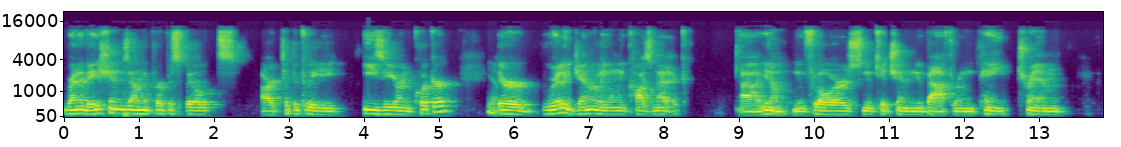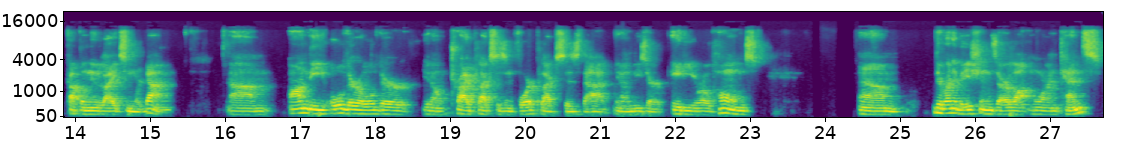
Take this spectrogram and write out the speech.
renovations on the purpose built are typically easier and quicker yep. they're really generally only cosmetic uh, you know, new floors, new kitchen, new bathroom, paint, trim, a couple new lights, and we're done. Um, on the older, older, you know, triplexes and fourplexes that, you know, these are 80 year old homes, um, the renovations are a lot more intense.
